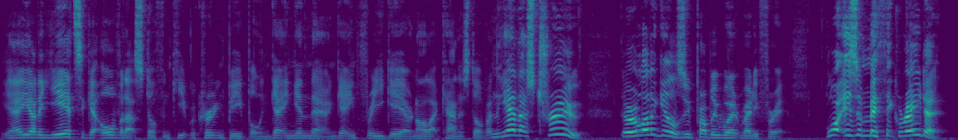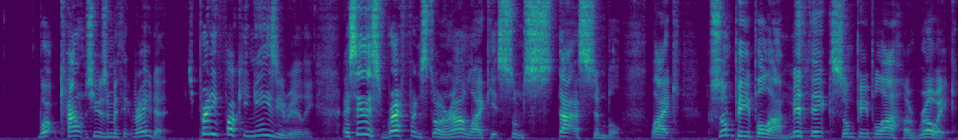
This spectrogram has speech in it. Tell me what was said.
Yeah, you had a year to get over that stuff and keep recruiting people and getting in there and getting free gear and all that kind of stuff. And yeah, that's true. There are a lot of guilds who probably weren't ready for it. What is a mythic raider? What counts you as a mythic raider? It's pretty fucking easy, really. I see this reference thrown around like it's some status symbol. Like, some people are mythic, some people are heroic.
